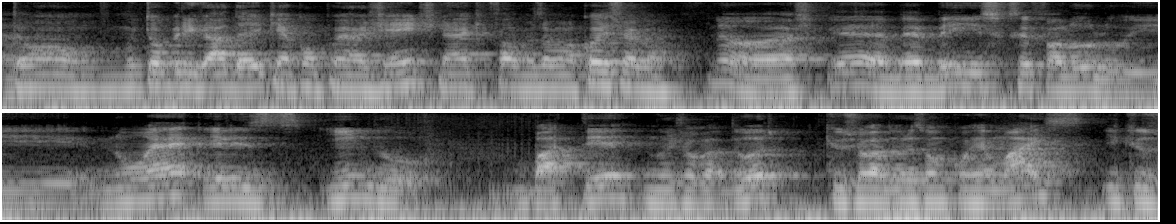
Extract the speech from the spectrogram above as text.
Então, muito obrigado aí quem acompanha a gente, né? Que fala mais alguma coisa, Thiagão? Não, eu acho que é, é bem isso que você falou, Lu. E não é eles indo bater no jogador que os jogadores vão correr mais e que os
